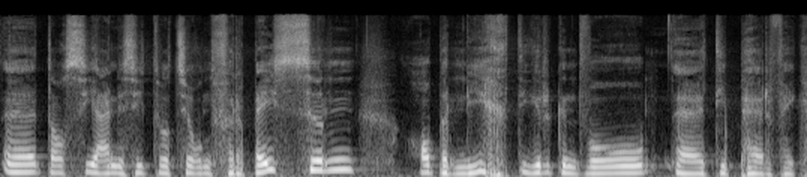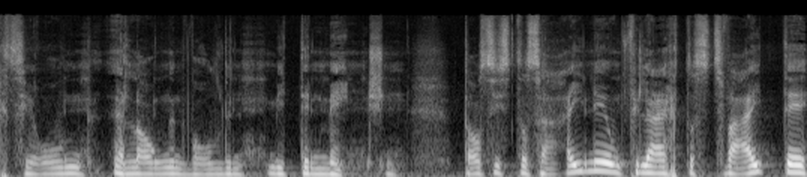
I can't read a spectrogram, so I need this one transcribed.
äh, dass sie eine Situation verbessern, aber nicht irgendwo äh, die Perfektion erlangen wollen mit den Menschen. Das ist das eine. Und vielleicht das zweite,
